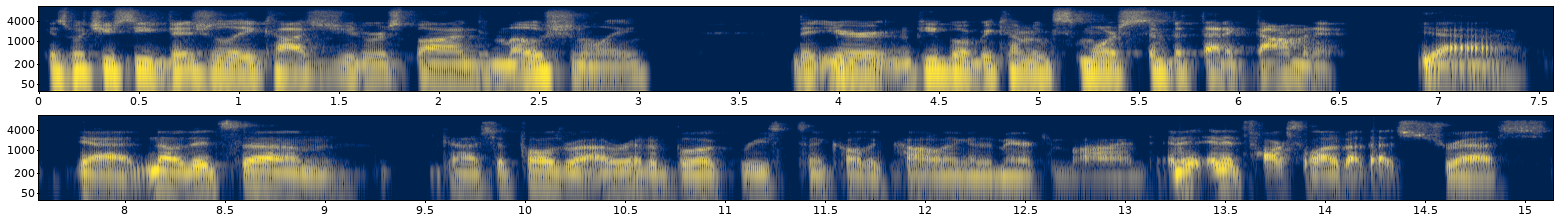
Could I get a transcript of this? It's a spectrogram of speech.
because what you see visually causes you to respond emotionally, that your mm-hmm. people are becoming more sympathetic dominant. Yeah. Yeah. No, that's, um, gosh, it falls right. I read a book recently called The Coddling of the American Mind, and it, and it talks a lot about that stress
